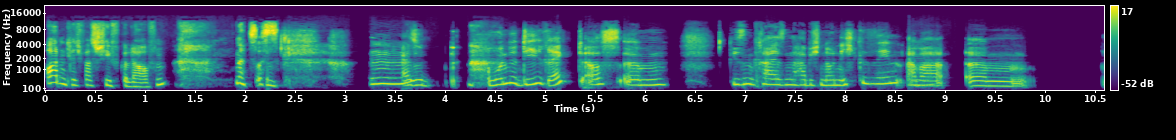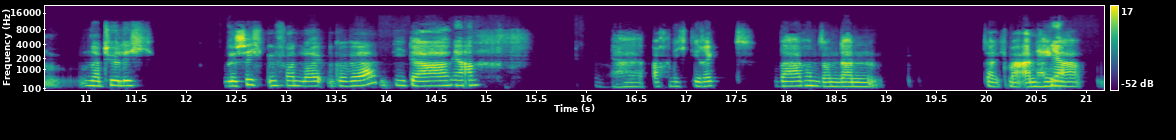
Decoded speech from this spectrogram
ordentlich was schiefgelaufen. Das ist. Also Hunde direkt aus ähm, diesen Kreisen habe ich noch nicht gesehen, mhm. aber ähm, natürlich Geschichten von Leuten gehört, die da ja. ja auch nicht direkt waren, sondern sag ich mal, Anhänger ja.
